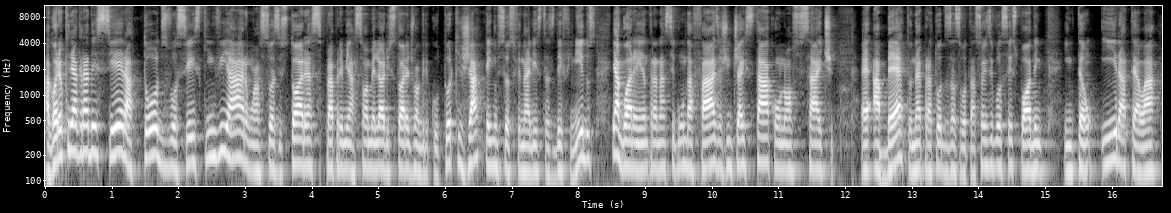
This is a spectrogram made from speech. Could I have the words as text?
Agora eu queria agradecer a todos vocês que enviaram as suas histórias para a premiação A Melhor História de um Agricultor, que já tem os seus finalistas definidos e agora entra na segunda fase. A gente já está com o nosso site é, aberto né, para todas as votações e vocês podem então ir até lá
